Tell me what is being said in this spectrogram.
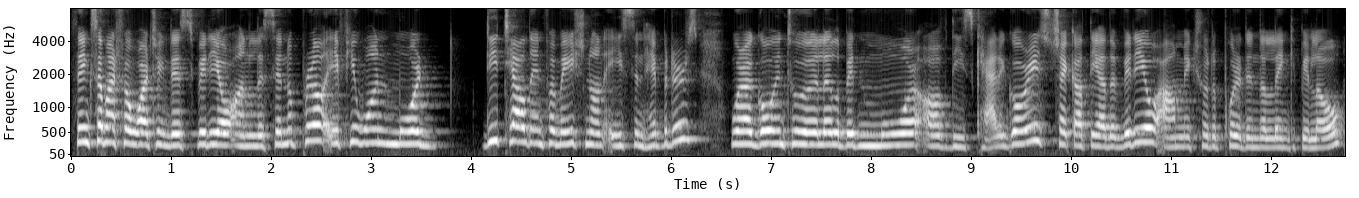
Thanks so much for watching this video on lisinopril. If you want more detailed information on ACE inhibitors where I go into a little bit more of these categories. Check out the other video. I'll make sure to put it in the link below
